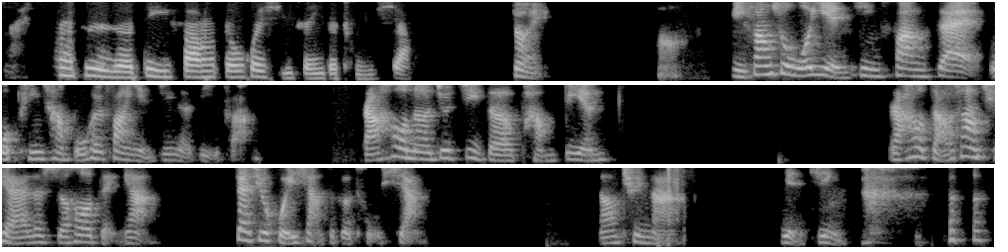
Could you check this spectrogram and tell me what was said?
来，放置的地方都会形成一个图像。对，好。比方说，我眼镜放在我平常不会放眼镜的地方，然后呢，就记得旁边，然后早上起来的时候怎样，再去回想这个图像，然后去拿眼镜。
